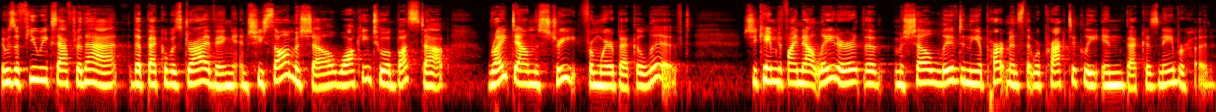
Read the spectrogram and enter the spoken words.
It was a few weeks after that that Becca was driving and she saw Michelle walking to a bus stop right down the street from where Becca lived. She came to find out later that Michelle lived in the apartments that were practically in Becca's neighborhood.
